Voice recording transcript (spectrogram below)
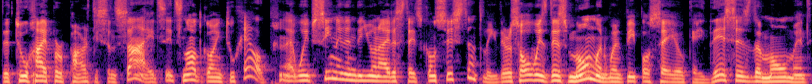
the two hyper partisan sides, it's not going to help. Uh, we've seen it in the United States consistently. There's always this moment when people say, okay, this is the moment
